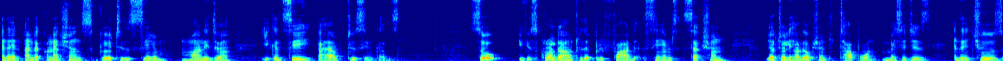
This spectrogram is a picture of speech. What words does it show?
and then under connections, go to SIM manager, you can see I have two SIM cards. So if you scroll down to the preferred SIMs section, you actually have the option to tap on messages and then choose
